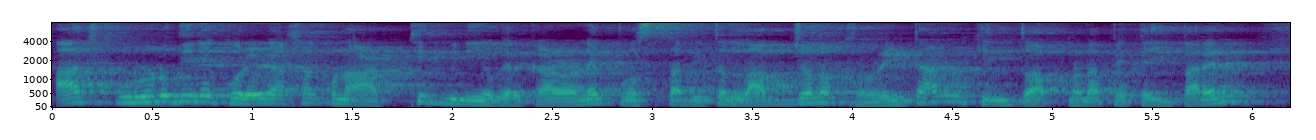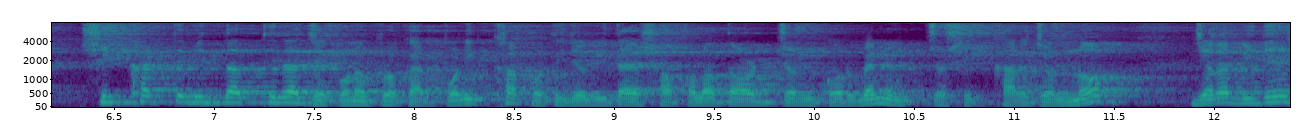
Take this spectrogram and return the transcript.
আজ পুরনো দিনে করে রাখা কোনো আর্থিক বিনিয়োগের কারণে প্রস্তাবিত লাভজনক রিটার্ন কিন্তু আপনারা পেতেই পারেন। শিক্ষার্থী বিদ্যার্থীরা যে কোনো প্রকার পরীক্ষা, প্রতিযোগিতায় সফলতা অর্জন করবেন উচ্চশিক্ষার জন্য। যারা বিদেশ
